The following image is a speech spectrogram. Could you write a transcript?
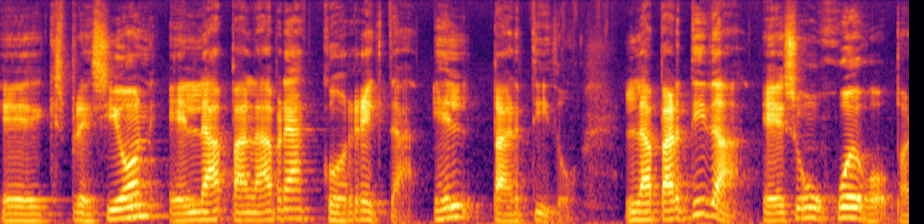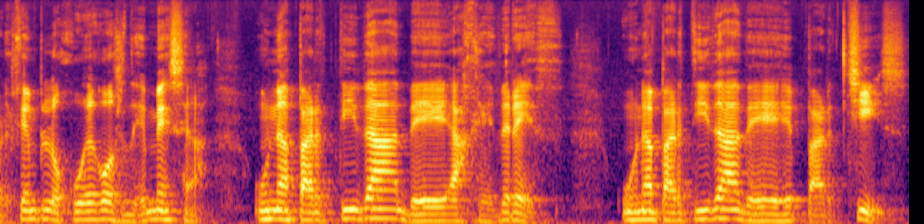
expresión en la palabra correcta. El partido. La partida es un juego, por ejemplo, juegos de mesa, una partida de ajedrez, una partida de parchís,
